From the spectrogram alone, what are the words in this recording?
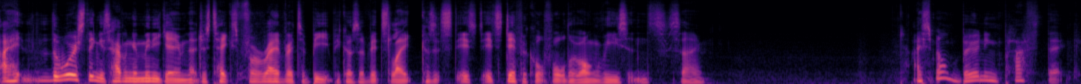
I the worst thing is having a mini game that just takes forever to beat because of its like because it's it's it's difficult for all the wrong reasons. So I smell burning plastic.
